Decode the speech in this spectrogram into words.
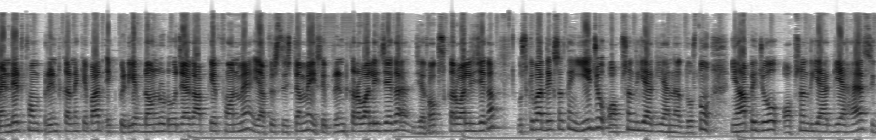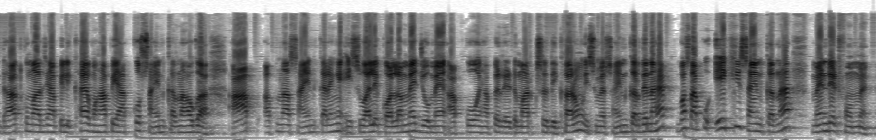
मैंडेट फॉर्म प्रिंट करने के बाद एक पीडीएफ डाउनलोड हो जाएगा आपके फ़ोन में या फिर सिस्टम में, इसे प्रिंट करवा लीजिएगा जेरोक्स करवा लीजिएगा। उसके बाद देख सकते हैं, ये जो ऑप्शन दिया गया है ना दोस्तों, यहाँ पे जो ऑप्शन दिया गया है, सिद्धार्थ कुमार जहाँ पे लिखा है, वहाँ पे आपको साइन करना होगा। आप अपना साइन करेंगे इस वाले कॉलम में, जो मैं आपको यहाँ पे रेड मार्क से दिखा रहा हूँ, इसमें साइन कर देना है। बस आपको एक ही साइन करना है मैंडेट फॉर्म में।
